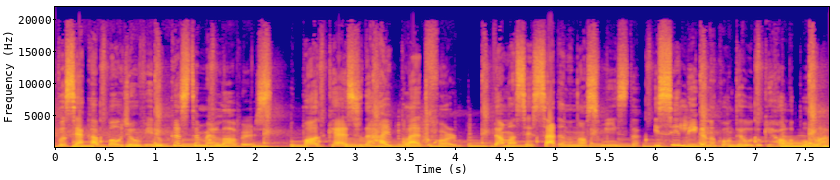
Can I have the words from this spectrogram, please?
Você acabou de ouvir o Customer Lovers, o podcast da High Platform. Dá uma acessada no nosso Insta e se liga no conteúdo que rola por lá.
